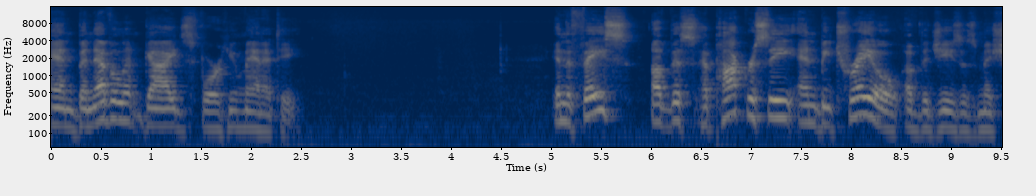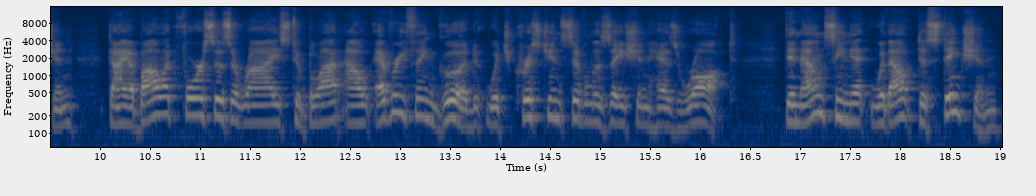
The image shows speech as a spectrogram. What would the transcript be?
and benevolent guides for humanity. In the face of this hypocrisy and betrayal of the Jesus mission, Diabolic forces arise to blot out everything good which Christian civilization has wrought, denouncing it without distinction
